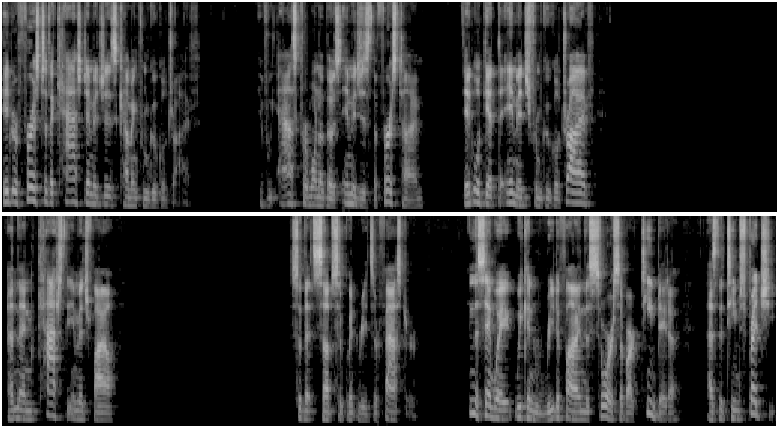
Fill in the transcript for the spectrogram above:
it refers to the cached images coming from Google Drive. If we ask for one of those images the first time, it will get the image from Google Drive and then cache the image file so that subsequent reads are faster. In the same way, we can redefine the source of our team data as the team spreadsheet.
